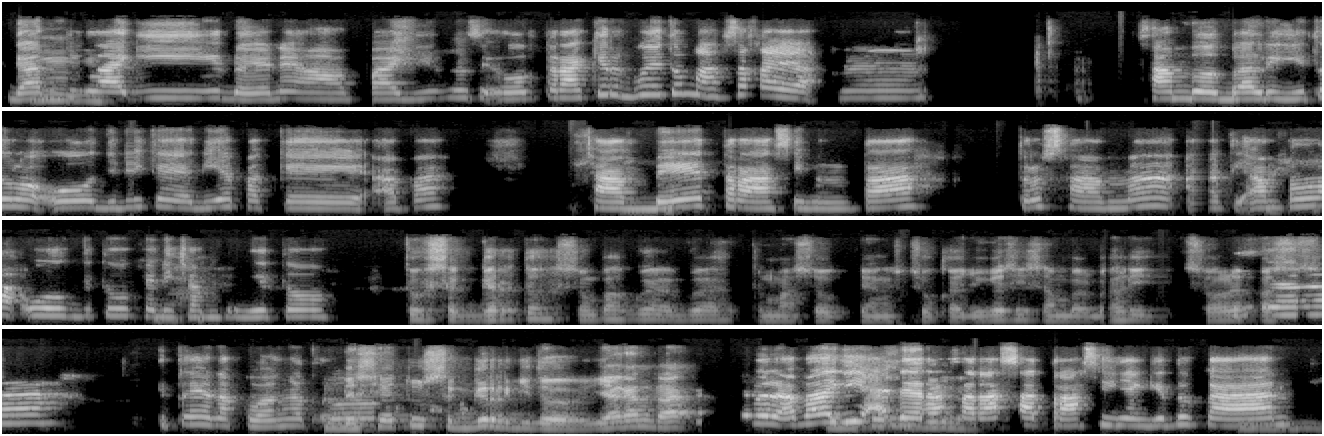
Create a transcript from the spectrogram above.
ganti Hmm. lagi doyannya apa gitu sih. Oh, terakhir gue itu masak kayak hmm, sambal Bali gitu loh. Oh jadi kayak dia pakai apa cabe terasi mentah terus sama ati ampela ul gitu kayak dicampur gitu. Tuh seger tuh, sumpah gue gue termasuk yang suka juga sih sambal Bali. Soalnya pas Iya, itu enak banget. Ul. pedesnya tuh seger gitu, ya kan Ra? Apalagi ada rasa-rasa terasinya gitu kan. Hmm.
